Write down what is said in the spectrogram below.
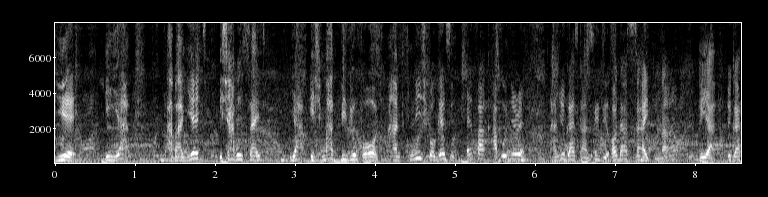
hier. Ja, aber jetzt, ich habe Zeit, ja, ich mache Video für euch. And nicht vergessen, einfach abonnieren. And you guys can see the other side now. Yeah, you got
